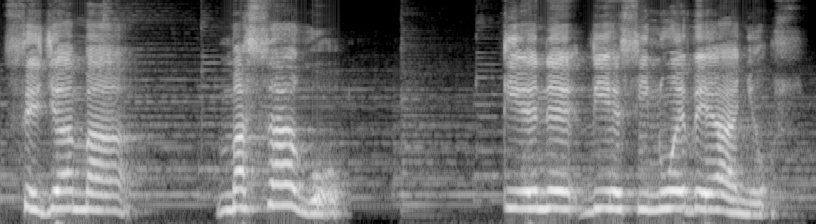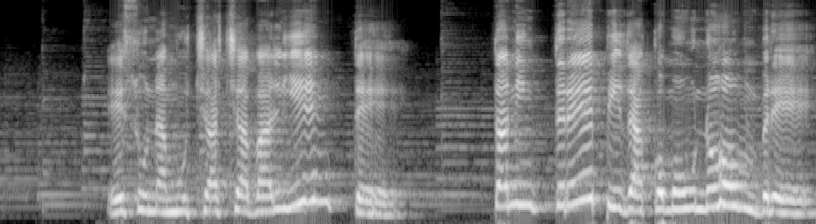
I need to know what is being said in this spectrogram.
se llama Masago. Tiene 19 años. Es una muchacha valiente, tan intrépida como un hombre.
